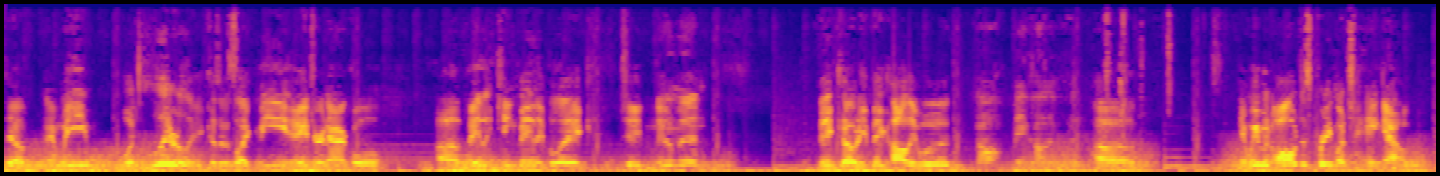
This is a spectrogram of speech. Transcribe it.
Yeah, and we would literally, because it was like me, Adrian Akyel, uh, Bailey, King Bailey Blake, Jaden Newman, Big Cody, Big Hollywood, Oh, big Hollywood. uh, and we would all just pretty much hang out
